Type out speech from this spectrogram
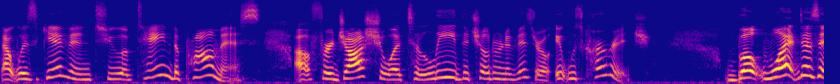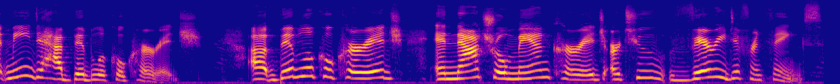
that was given to obtain the promise uh, for joshua to lead the children of israel it was courage but what does it mean to have biblical courage uh, biblical courage and natural man courage are two very different things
